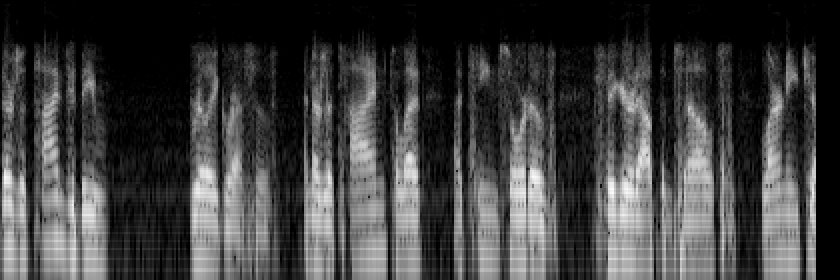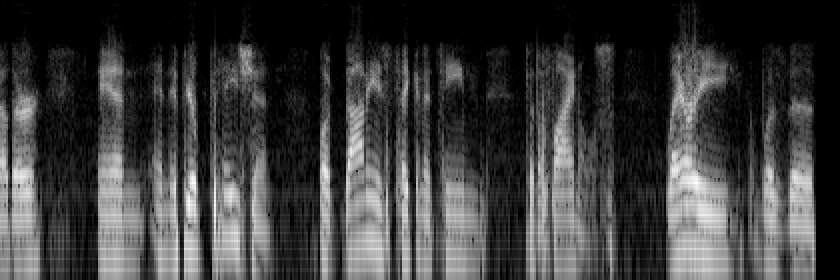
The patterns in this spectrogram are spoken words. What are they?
there's a time to be really aggressive, and there's a time to let a team sort of figure it out themselves, learn each other, and and if you're patient, look, Donnie has taken a team to the finals. Larry was the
